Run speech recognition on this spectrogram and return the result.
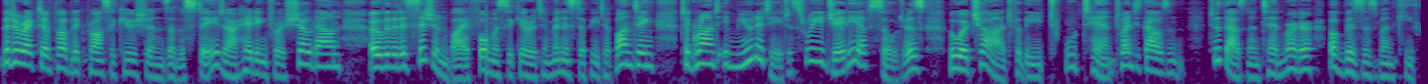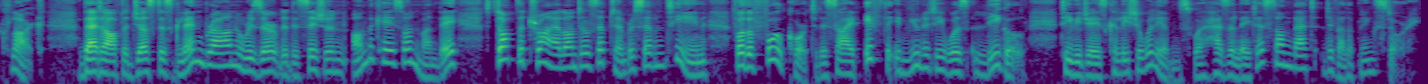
The Director of Public Prosecutions and the state are heading for a showdown over the decision by former Security Minister Peter Bunting to grant immunity to three JDF soldiers who were charged for the 2010 murder of businessman Keith Clarke. That after Justice Glenn Brown, who reserved a decision on the case on Monday, stopped the trial until September 17 for the full court to decide if the immunity was legal. TVJ's Kalisha Williams has the latest on that developing story.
